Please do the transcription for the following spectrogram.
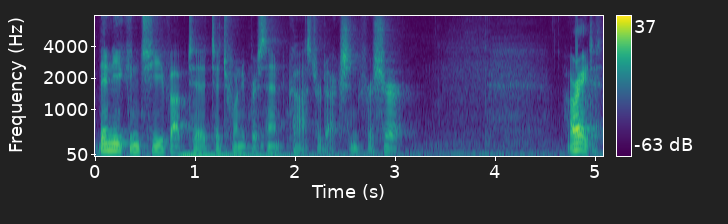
then you can achieve up to, to 20% cost reduction for sure. All right,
